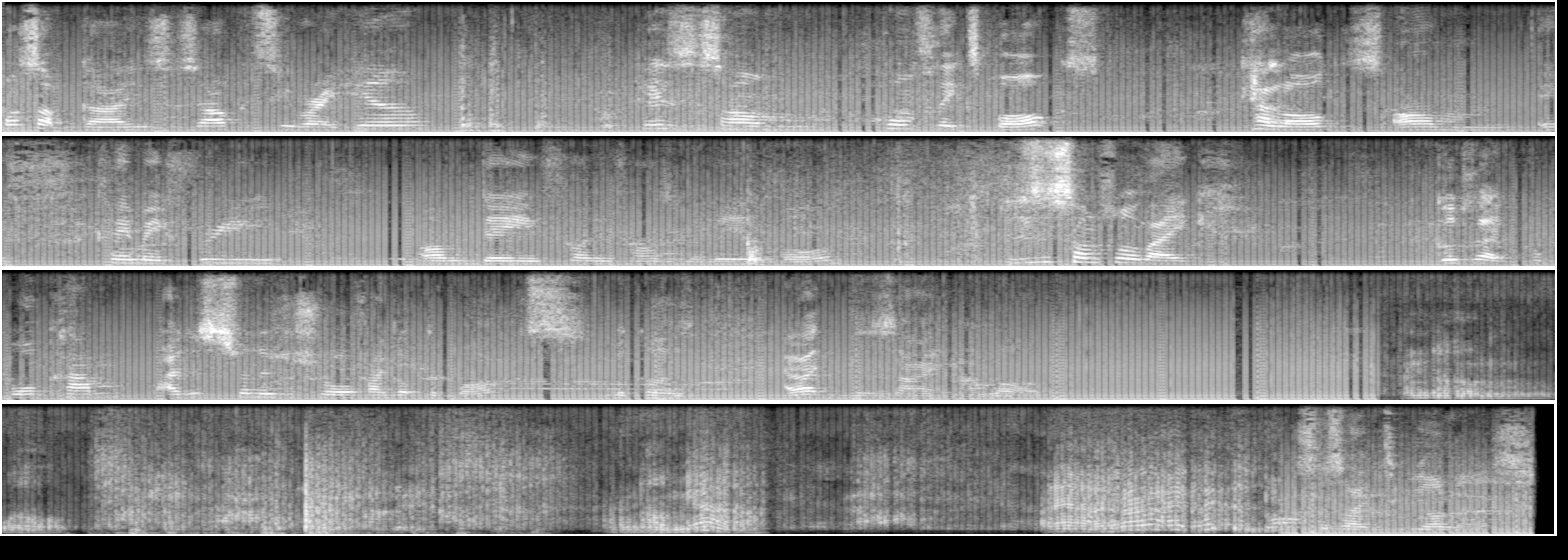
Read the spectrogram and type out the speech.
What's up guys, as y'all can see right here, here's some cornflakes box, Kellogg's, um, if claim a free, um, day 40,000 available. So this is some sort of like, go to like football camp, I just wanted to show off I got the box, because I like the design a lot. And um, well, and um, yeah. I like to be honest.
